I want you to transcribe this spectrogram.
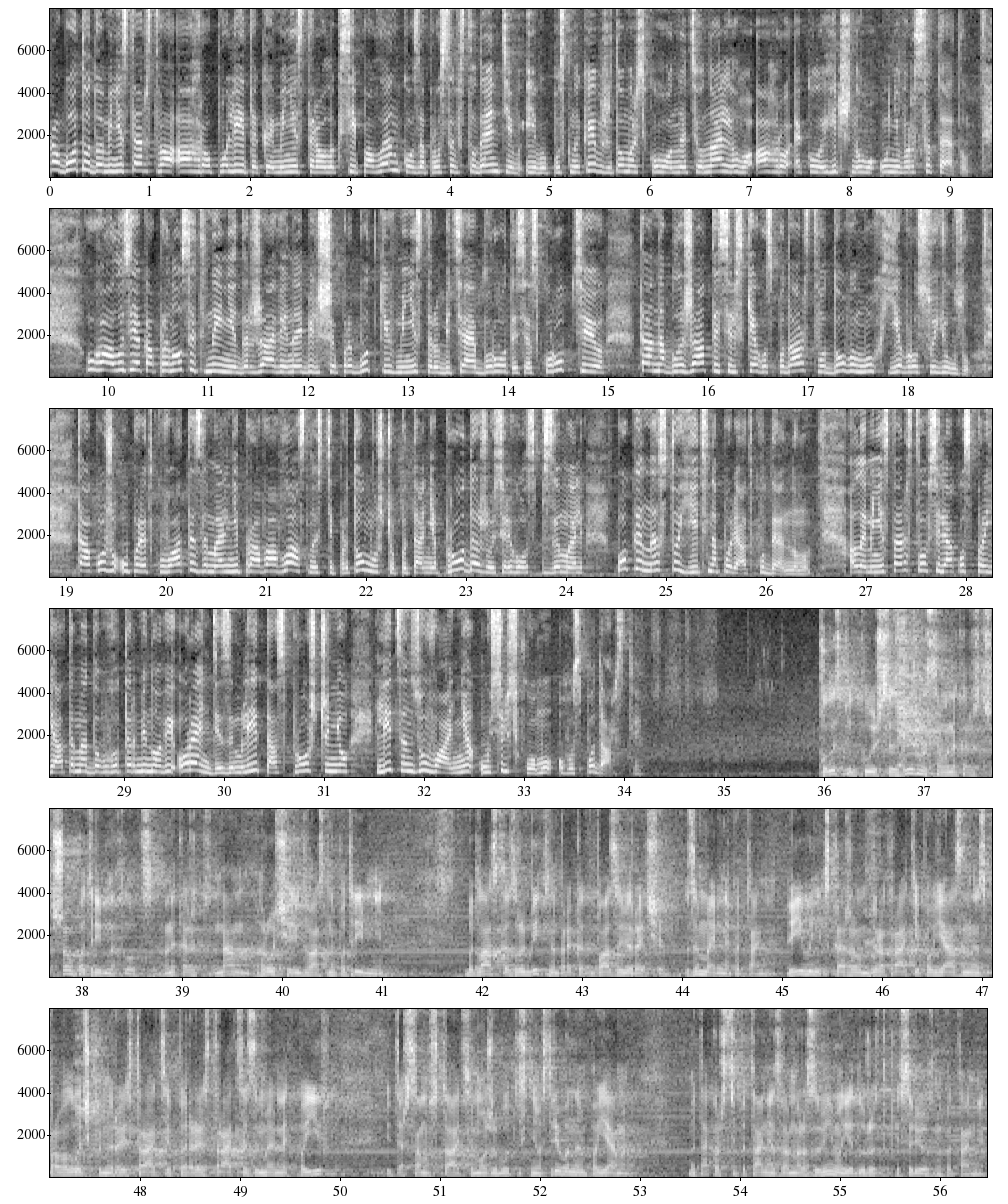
роботу до Міністерства агрополітики міністр Олексій Павленко запросив студентів і випускників Житомирського національного агроекологічного університету. У галузі, яка приносить нині державі найбільше прибутків, міністр обіцяє боротися з корупцією та наближати сільське господарство до вимог Євросоюзу. Також упорядкувати земельні права власності, при тому, що питання продажу сільгоспземель поки не стоїть на порядку денному. Але міністерство всіляко сприятиме довготерміновій оренді землі та спрощенню ліцензування у сільському господарстві. Коли спілкуєшся з бізнесом, вони кажуть, що вам потрібно, хлопці? Вони кажуть, нам гроші від вас не потрібні. Будь ласка, зробіть, наприклад, базові речі, земельне питання. Рівень, скажімо, бюрократії пов'язаний з праволочками, реєстрації, перереєстрації земельних паїв, і те ж саме ситуація може бути з неострібаними паями. Ми також ці питання з вами розуміємо, є дуже таке серйозне питання.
